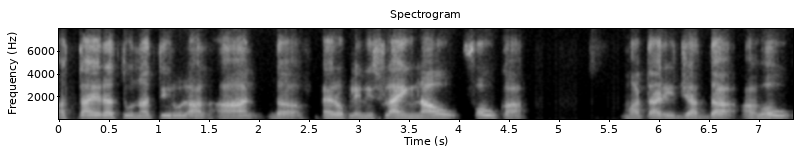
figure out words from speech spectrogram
At-Tairatu Natirul An'an. The aeroplane is flying now. Fauka. Matari Jadda above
